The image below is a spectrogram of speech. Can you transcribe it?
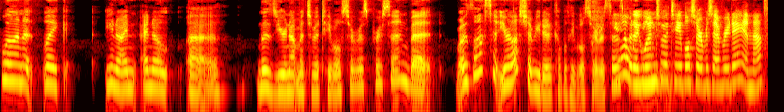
Well, and it, like, you know, I, I know, uh, Liz, you're not much of a table service person, but was last your last trip you did a couple table services. Yeah, but we I mean, went to a table service every day, and that's.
